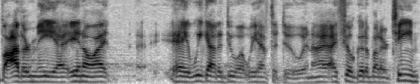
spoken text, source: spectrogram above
bother me. You know, I, hey, we got to do what we have to do, and I, I feel good about our team.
